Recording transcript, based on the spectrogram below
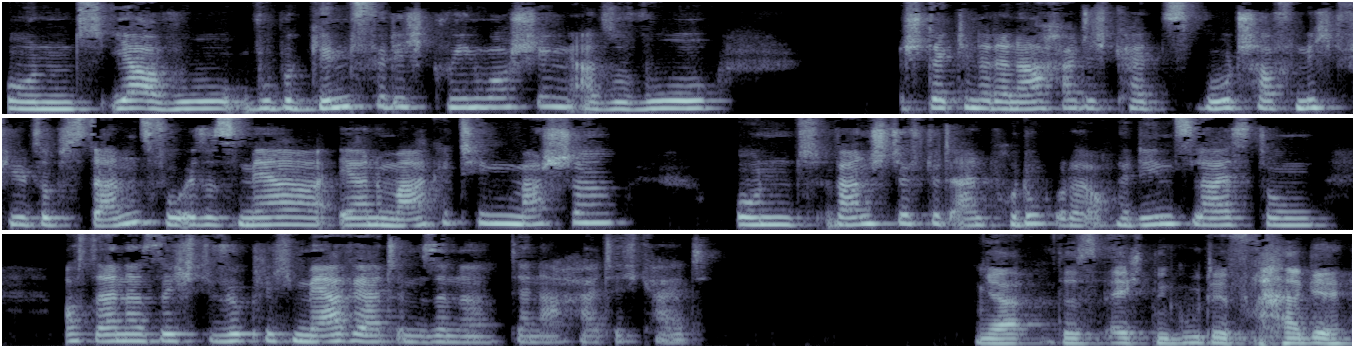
Und ja, wo, wo beginnt für dich Greenwashing? Also wo steckt hinter der Nachhaltigkeitsbotschaft nicht viel Substanz? Wo ist es mehr eher eine Marketingmasche? Und wann stiftet ein Produkt oder auch eine Dienstleistung aus deiner Sicht wirklich Mehrwert im Sinne der Nachhaltigkeit? Ja, das ist echt eine gute Frage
